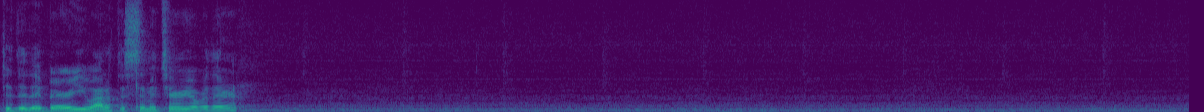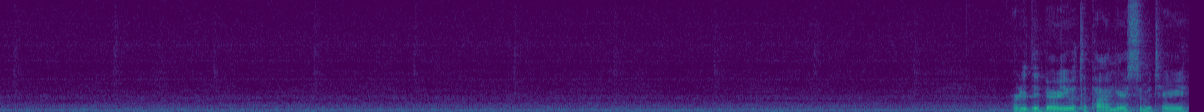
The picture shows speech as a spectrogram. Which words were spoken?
Did they- bury you out at the cemetery over there? Or did they bury you at the Pioneer Cemetery?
